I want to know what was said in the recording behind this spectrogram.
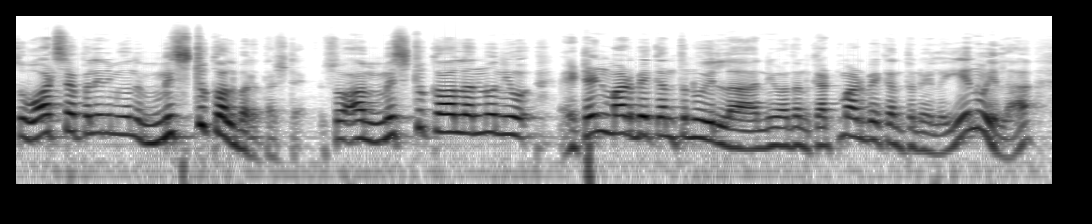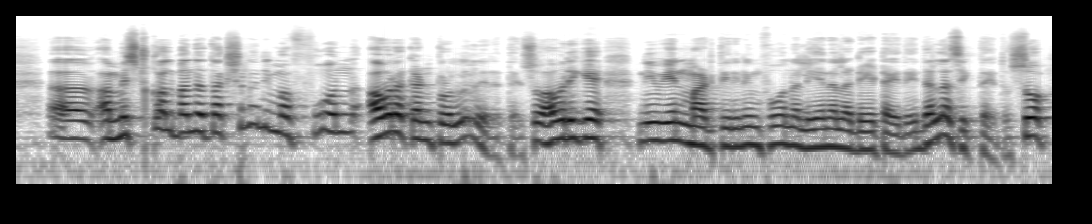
ಸೊ ವಾಟ್ಸಪ್ಪಲ್ಲಿ ಒಂದು ಮಿಸ್ಡ್ ಕಾಲ್ ಬರುತ್ತೆ ಅಷ್ಟೇ. ಸೊ ಆ ಮಿಸ್ಡ್ ಕಾಲನ್ನು ನೀವು ಅಟೆಂಡ್ ಮಾಡಬೇಕಂತನೂ ಇಲ್ಲ ನೀವು ಅದನ್ನು ಕಟ್ ಮಾಡಬೇಕಂತನೂ ಇಲ್ಲ ಏನೂ ಇಲ್ಲ. ಆ, ಆ ಮಿಸ್ಡ್ ಕಾಲ್ ಬಂದ ತಕ್ಷಣ ನಿಮ್ಮ ಫೋನ್ ಅವರ ಕಂಟ್ರೋಲಲ್ಲಿ ಇರುತ್ತೆ. ಸೊ ಅವರಿಗೆ ನೀವು ಏನು ಮಾಡ್ತೀರಿ? ನಿಮ್ಮ ಫೋನಲ್ಲಿ ಏನೆಲ್ಲ ಡೇಟಾ ಇದೆ ಇದೆಲ್ಲ ಸಿಗ್ತಾ ಇತ್ತು. ಸೊ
